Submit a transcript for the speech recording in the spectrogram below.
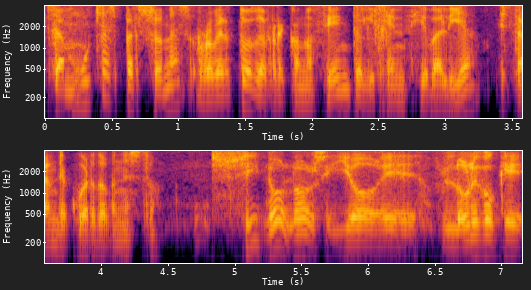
O sea, muchas personas, Roberto, de reconocida inteligencia y valía, están de acuerdo con esto. Sí, no, no, sí, yo eh, lo único que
